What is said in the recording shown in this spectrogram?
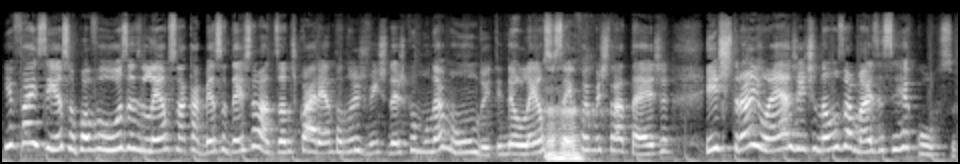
E faz isso. O povo usa lenço na cabeça desde, sei lá, dos anos 40, anos 20, desde que o mundo é mundo, entendeu? Lenço Aham. sempre foi uma estratégia. E estranho é a gente não usar mais esse recurso.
